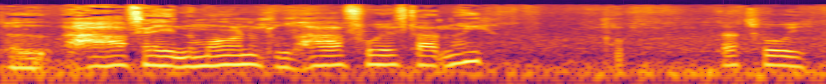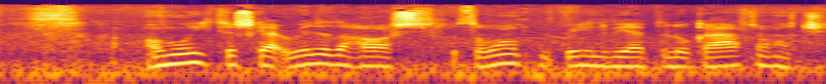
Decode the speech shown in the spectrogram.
till half eight in the morning till half five that night. That's why I might just get rid of the horse because I won't really be able to look after him much.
